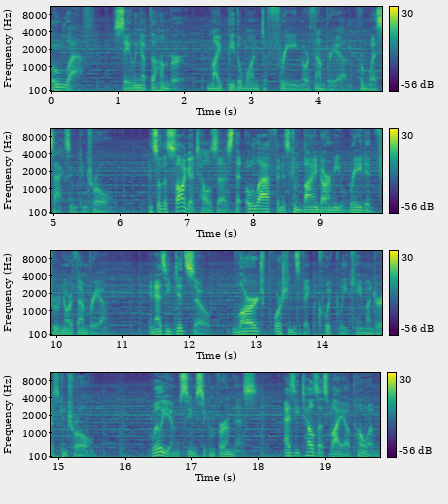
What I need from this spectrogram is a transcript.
Olaf, sailing up the Humber, might be the one to free Northumbria from West Saxon control. And so the saga tells us that Olaf and his combined army raided through Northumbria. And as he did so, large portions of it quickly came under his control. William seems to confirm this, as he tells us via a poem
